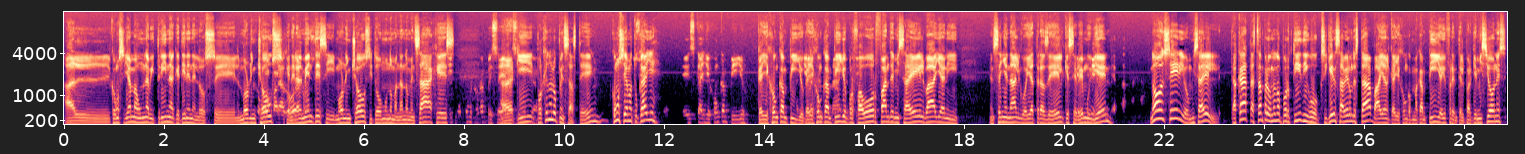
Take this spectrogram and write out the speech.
al ¿cómo se llama? Una vitrina que tienen en los eh, morning shows, generalmente, sí, morning shows y todo el mundo mandando mensajes. pecera, Aquí, ¿por qué no lo pensaste? eh? ¿Cómo se llama tu calle? Es Callejón Campillo. Callejón Campillo, Callejón Campillo, por favor, fan de Misael, vayan y enseñen algo ahí atrás de él que se ve muy bien. No, en serio, Misael. Acá te están preguntando por ti, digo, si quieren saber dónde está, vayan al Callejón Campillo, ahí frente al Parque Misiones.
